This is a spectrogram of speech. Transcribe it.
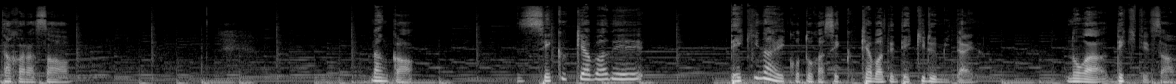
だからさ、なんか、セクキャバでできないことがセクキャバでできるみたいなのができてさ、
